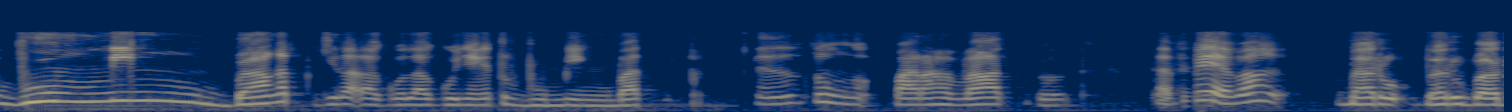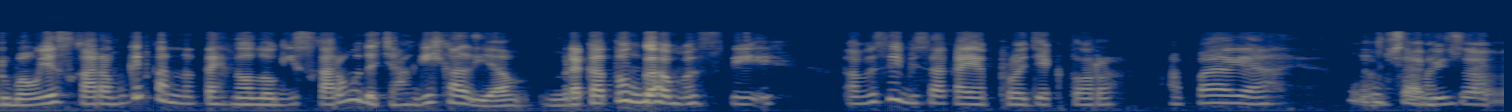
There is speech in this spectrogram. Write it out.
booming banget gila lagu-lagunya itu booming banget. Itu tuh parah banget tuh. Tapi emang baru baru baru maunya sekarang mungkin karena teknologi sekarang udah canggih kali ya. Mereka tuh nggak mesti apa sih bisa kayak proyektor apa ya? Bisa bisa.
